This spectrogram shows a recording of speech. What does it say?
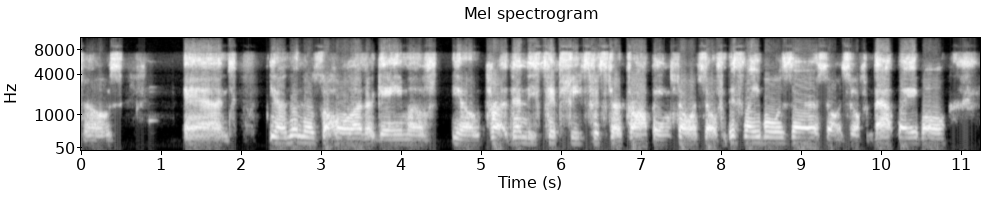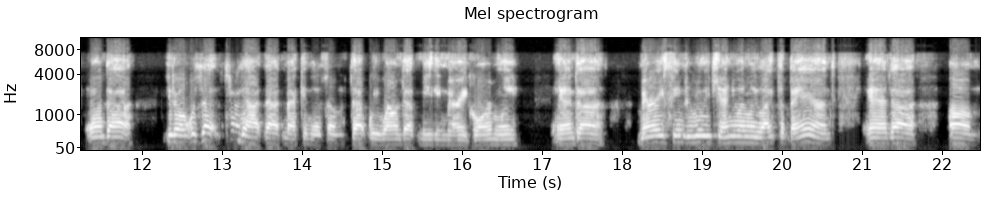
shows, and you know, then there's the whole other game of you know, then these tip sheets would start dropping. So and so from this label was there, so and so from that label, and uh, you know, it was that through that that mechanism that we wound up meeting Mary Gormley, and. uh Mary seemed to really genuinely like the band, and uh, um,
